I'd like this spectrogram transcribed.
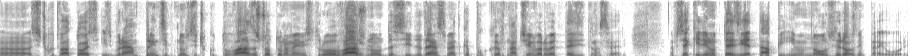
а, всичко това. Тоест, изброявам принципно всичко това, защото на мен ми струва важно да си дадем сметка по какъв начин вървят тези трансфери. На всеки един от тези етапи има много сериозни преговори,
